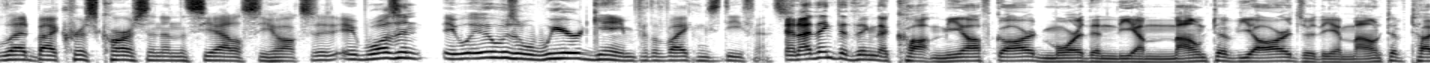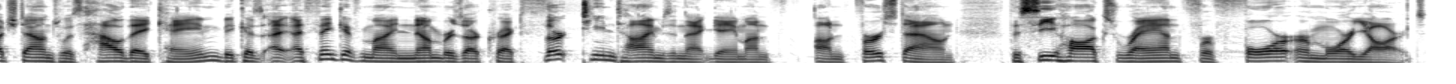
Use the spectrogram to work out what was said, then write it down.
led by Chris Carson and the Seattle Seahawks. It, wasn't. It, it, was a weird game for the Vikings defense. And I think the thing that caught me off guard more than the amount of yards or the amount of touchdowns was how they came. Because I, I think if my numbers are correct, 13 times in that game on on first down, the Seahawks ran for four or more yards,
